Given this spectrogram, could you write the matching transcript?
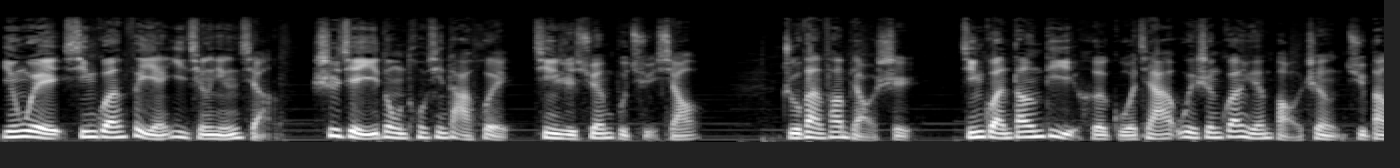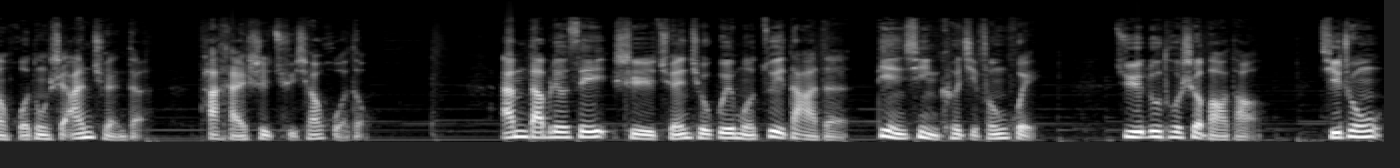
因为新冠肺炎疫情影响，世界移动通信大会近日宣布取消。主办方表示，尽管当地和国家卫生官员保证举办活动是安全的，他还是取消活动。MWC 是全球规模最大的电信科技峰会，据路透社报道，其中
